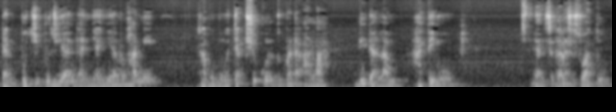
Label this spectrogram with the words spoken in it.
dan puji-pujian dan nyanyian rohani, kamu mengucap syukur kepada Allah di dalam hatimu. Dan segala sesuatu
